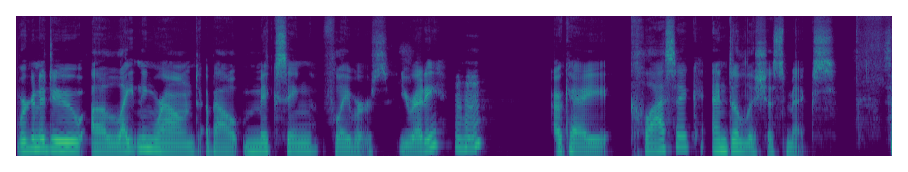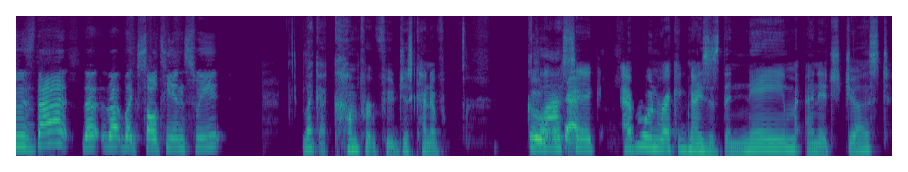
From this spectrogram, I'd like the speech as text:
We're going to do a lightning round about mixing flavors. You ready? Mm-hmm. Okay classic and delicious mix. So is that that, that like salty and sweet? Like a comfort food, just kind of classic. Ooh, okay. Everyone recognizes the name and it's just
